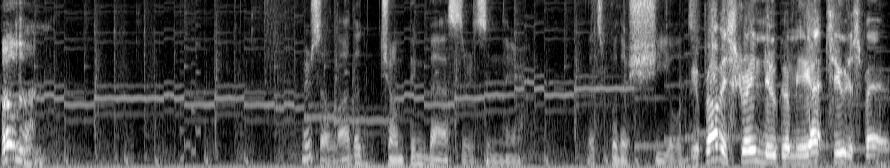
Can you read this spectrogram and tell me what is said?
Well done. There's a lot of jumping bastards in there. Let's put a shield. You probably screen nuke them. You got two to spare.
